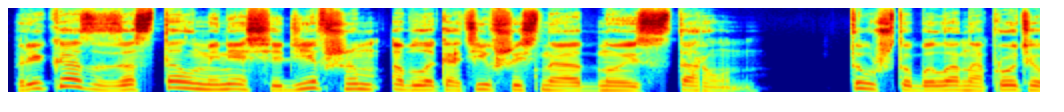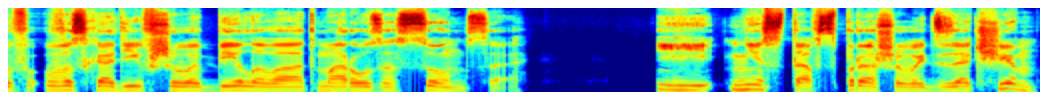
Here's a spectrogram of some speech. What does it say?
Приказ застал меня сидевшим, облокотившись на одной из сторон ту, что была напротив восходившего белого от мороза солнца. И, не став спрашивать зачем,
